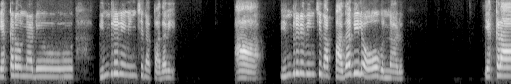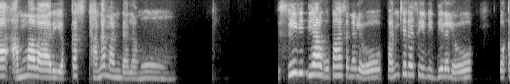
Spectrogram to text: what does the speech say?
ఎక్కడ ఉన్నాడు? ఇంద్రుని మించిన పదవి. ఆ ఇంద్రుని మించిన పదవిలో ఉన్నాడు. ఎక్కడ? అమ్మవారి యొక్క స్థన మండలము. శ్రీ విద్య ఉపాసనలో పంచదశి విద్యలలో ఒక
